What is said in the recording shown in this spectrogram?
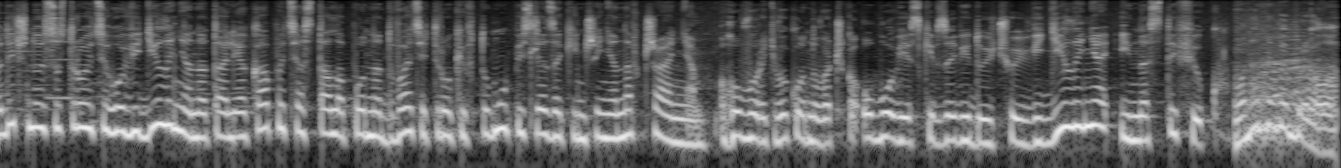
Медичною сестрою цього відділення Наталія Капиця стала понад 20 років тому після закінчення навчання, говорить виконувачка обов'язків завідуючої відділення Інна Стефюк. Вона не вибрала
